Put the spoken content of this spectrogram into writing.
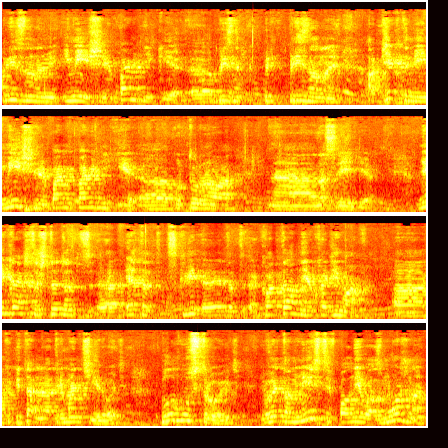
признанными, имеющими памятники, э, призна- при- признаны объектами, имеющими пам- памятники э, культурного э, наследия. Мне кажется, что этот, э, этот, э, этот квартал необходимо э, капитально отремонтировать, благоустроить. И в этом месте вполне возможно,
